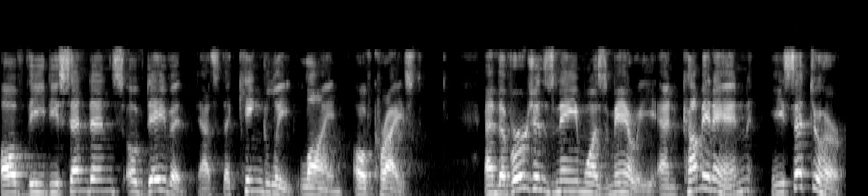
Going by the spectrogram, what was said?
of the descendants of David. That's the kingly line of Christ. And the virgin's name was Mary. And coming in, he said to her,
